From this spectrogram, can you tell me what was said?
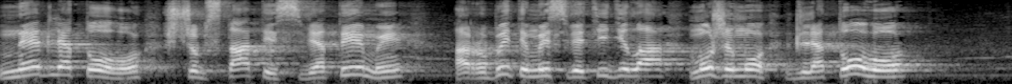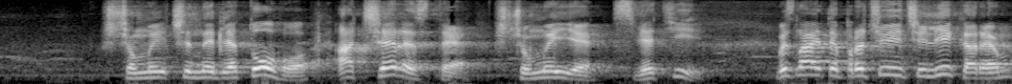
не для того, щоб стати святими, а робити ми святі діла можемо для того, що ми чи не для того, а через те, що ми є святі. Ви знаєте, працюючи лікарем,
